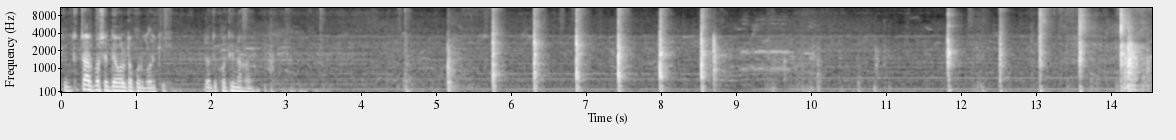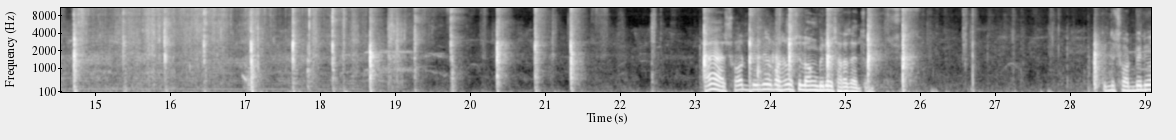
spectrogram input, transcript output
কিন্তু চারপাশে দেওয়ালটা করব আর কি, যাতে ক্ষতি না হয়। শর্ট ভিডিওর পাশাপাশি লং ভিডিও ছাড়া যায় তো। কিন্তু শর্ট ভিডিও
